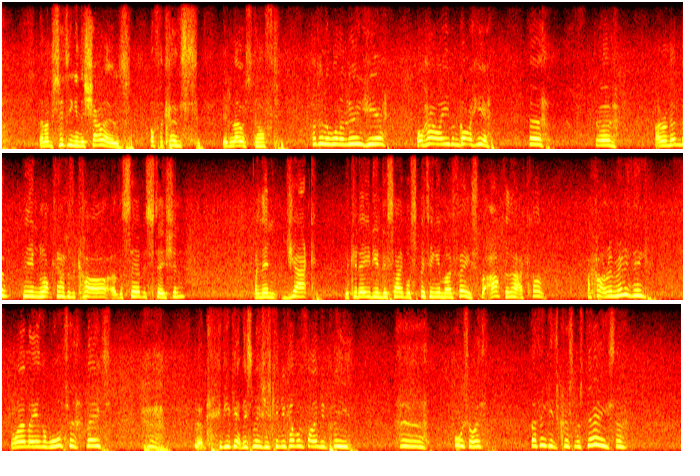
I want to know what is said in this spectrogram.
and I'm sitting in the shallows off the coast in Lowestoft. I don't know what I'm doing here or how I even got here. Uh, uh, I remember being locked out of the car at the service station and then Jack, the Canadian disciple, spitting in my face. But after that, I can't, I can't remember anything. Why am I in the water, mate? Look, if you get this message, can you come and find me, please? also, I, I think it's Christmas Day, so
